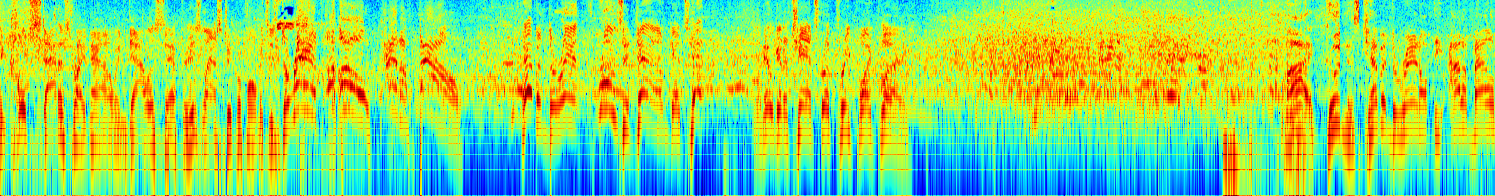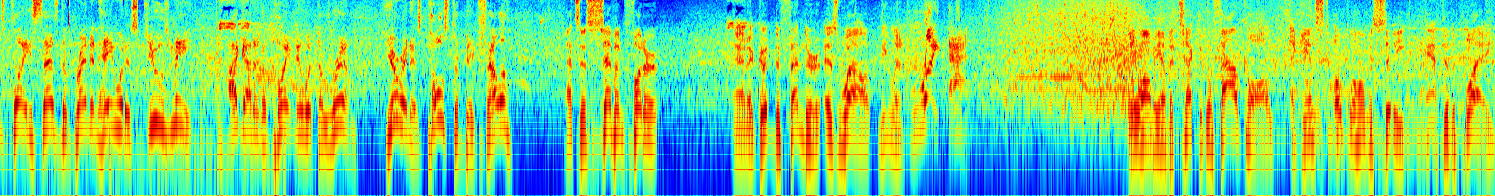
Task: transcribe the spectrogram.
in Colt status right now in Dallas after his last two performances. Durant, oh, and a foul. Kevin Durant throws it down, gets hit, and he'll get a chance for a three-point play. My goodness, Kevin Durant off the out-of-bounds play says to Brendan Haywood, excuse me, I got an appointment with the rim. You're in his poster, big fella. That's a seven-footer and a good defender as well. He went right at. Meanwhile, we have a technical foul called against Oklahoma City after the play.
